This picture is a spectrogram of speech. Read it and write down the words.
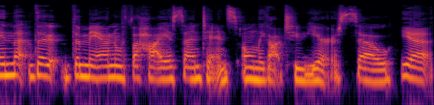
And the, the the man with the highest sentence only got two years. So Yeah.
